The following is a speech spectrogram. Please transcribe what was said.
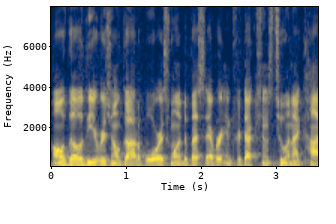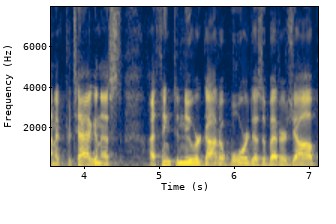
Although the original God of War is one of the best ever introductions to an iconic protagonist, I think the newer God of War does a better job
